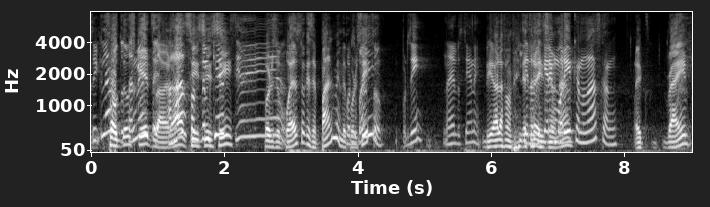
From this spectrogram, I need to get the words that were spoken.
Sí, claro, Fuck those kids, la verdad. Ajá, sí, sí, yeah, yeah, Por supuesto que se palmen de por, por sí. Por sí, nadie los tiene. Viva la familia Si no se quieren morir, que no nazcan. Ex- Right?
